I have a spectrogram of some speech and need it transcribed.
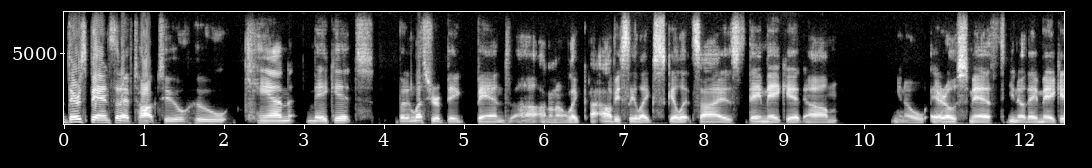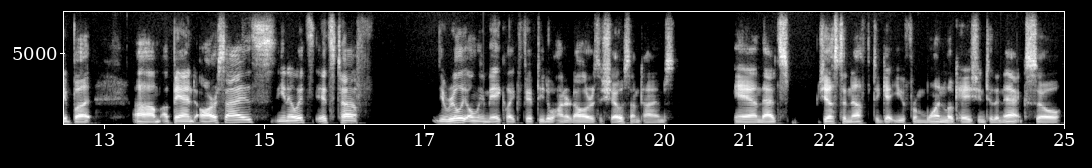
there's bands that I've talked to who can make it, but unless you're a big band, uh, I don't know, like obviously like Skillet size, they make it. Um, you know, Aerosmith, you know, they make it, but um, a band our size, you know, it's it's tough. You really only make like fifty to hundred dollars a show sometimes, and that's just enough to get you from one location to the next. So,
